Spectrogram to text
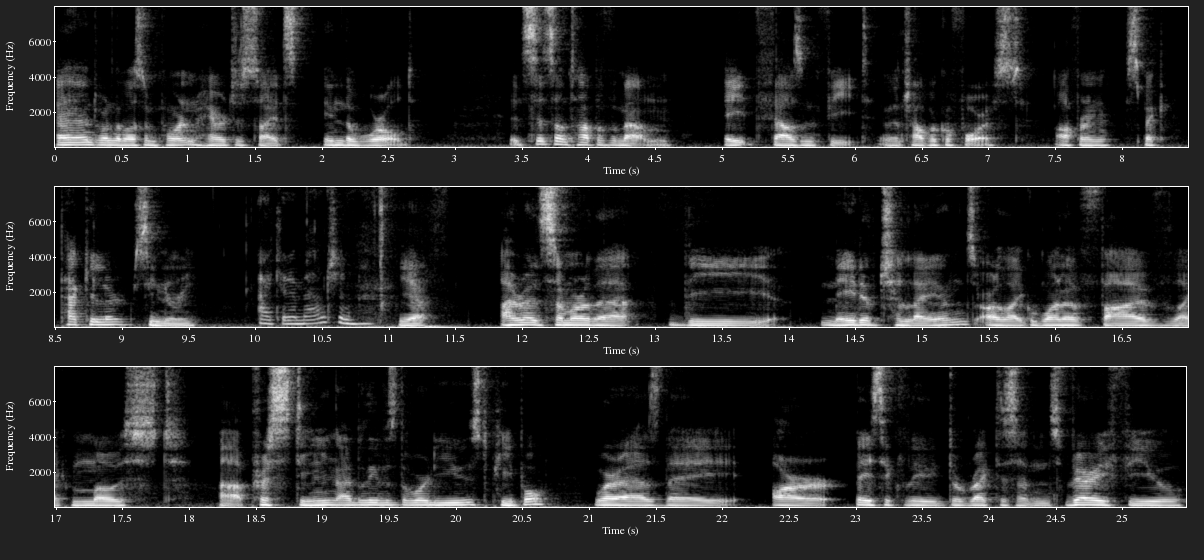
and one of the most important heritage sites in the world. It sits on top of a mountain, 8,000 feet, in the tropical forest, offering spectacular scenery. I can imagine. Yeah. I read somewhere that the native Chileans are like one of five like most uh, pristine, I believe is the word used, people, whereas they are basically direct descendants. Very few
